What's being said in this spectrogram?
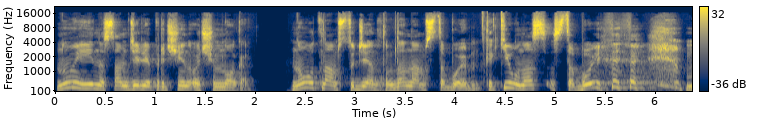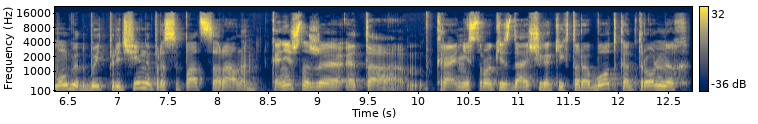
Ну и на самом деле причин очень много. Ну вот нам, студентам, да, нам с тобой. Какие у нас с тобой могут быть причины просыпаться рано? Конечно же, это крайние сроки сдачи каких-то работ, контрольных,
